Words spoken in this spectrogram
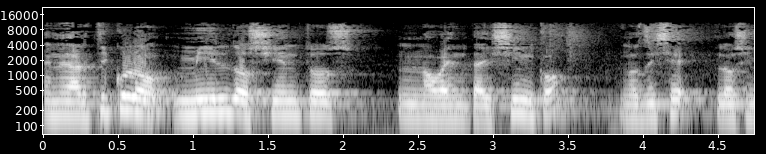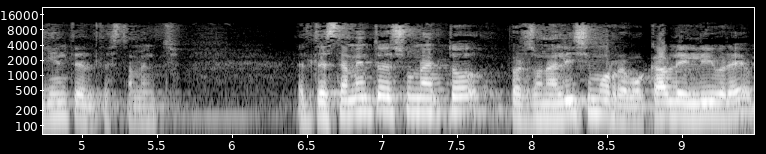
en el artículo 1295 nos dice lo siguiente del testamento. El testamento es un acto personalísimo, revocable y libre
